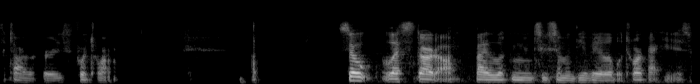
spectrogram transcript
photographers for Tourmore. So let's start off by looking into some of the available tour packages.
